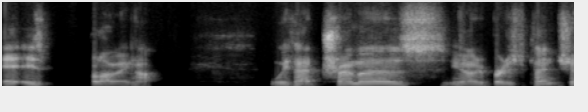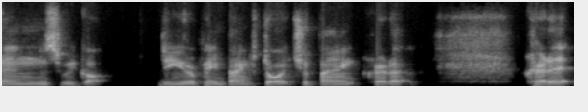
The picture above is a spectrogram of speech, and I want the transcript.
It is blowing up. We've had tremors, you know, the British pensions. We've got the European banks, Deutsche Bank, Credit Credit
